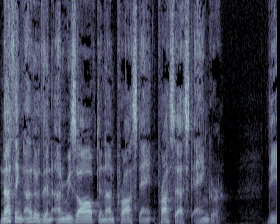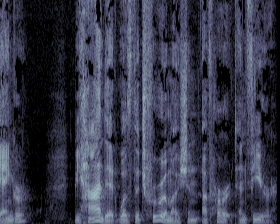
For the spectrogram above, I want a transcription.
nothing other than unresolved and unprocessed anger. The anger, behind it was the true emotion of hurt and fear.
